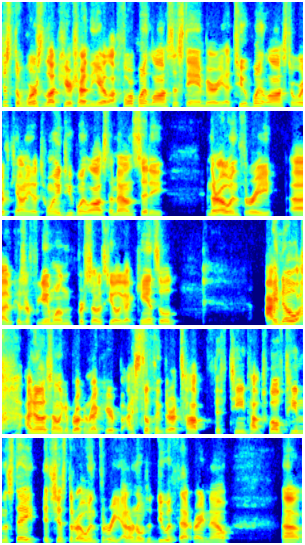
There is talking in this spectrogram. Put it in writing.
just the worst luck here starting the year. A four point loss to Stanberry, a two point loss to Worth County, a 22 point loss to Mound City, and they're 0 3 uh, because their game one versus OCL got canceled. I know, I know, that sounds like a broken record here, but I still think they're a top 15, top 12 team in the state. It's just they're 0 3. I don't know what to do with that right now. Uh,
